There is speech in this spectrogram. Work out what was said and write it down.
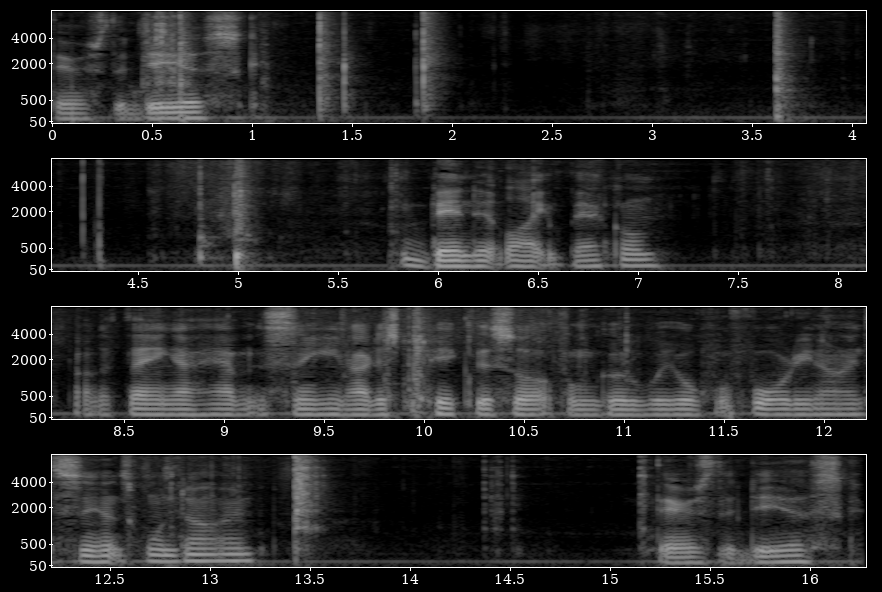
There's the disc. Bend it like Beckham. Another thing I haven't seen. I just picked this up from Goodwill for 49 cents one time. There's the disc.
